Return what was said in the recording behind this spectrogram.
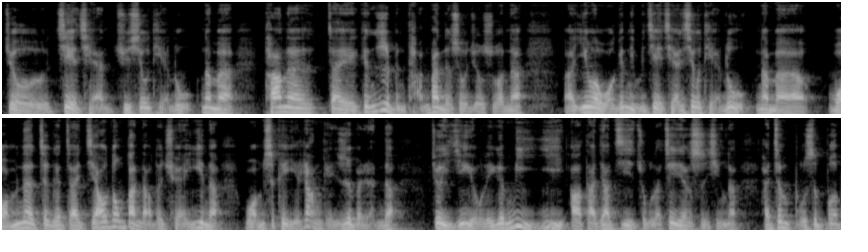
就借钱去修铁路，那么他呢，在跟日本谈判的时候就说呢，呃，因为我跟你们借钱修铁路，那么我们的这个在胶东半岛的权益呢，我们是可以让给日本人的，就已经有了一个密议啊，大家记住了这件事情呢，还真不是不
